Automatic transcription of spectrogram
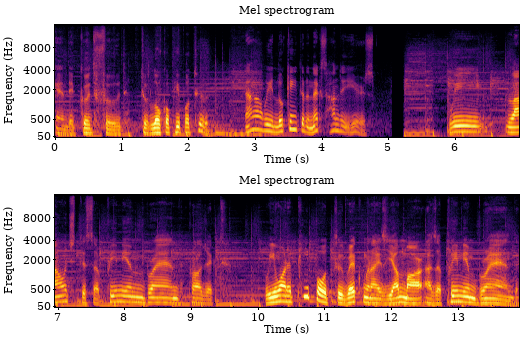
and good food to local people too. Now we're looking to the next 100 years. We launched this uh, premium brand project. We wanted people to recognize Yanmar as a premium brand.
